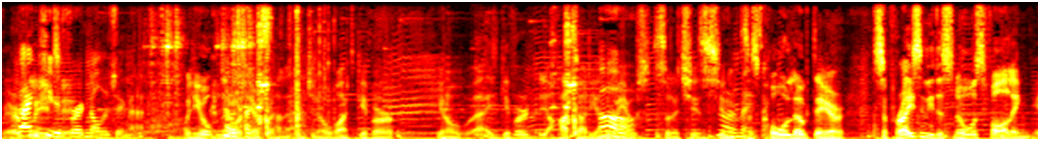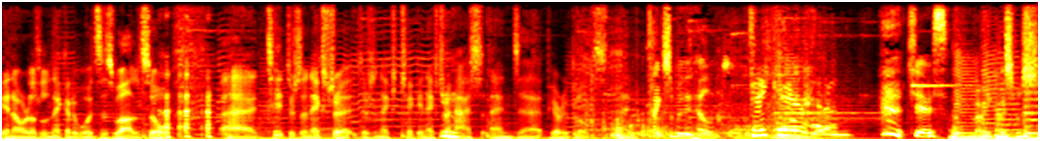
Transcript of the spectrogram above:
Fair thank you to for acknowledging that. Well, you opened the door there for Hannah, and you know what? Give her, you know, uh, give her a hot toddy on the way Oh. out, so that she's, you know, it's cold out there. Surprisingly, the snow is falling in our little neck of the woods as well. So, uh, take, there's an extra, there's an extra, take an extra Mm. hat and uh, pair of gloves. And thanks a million, Helen. Take care, Helen. Cheers. Merry Christmas.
